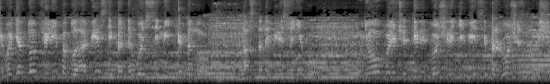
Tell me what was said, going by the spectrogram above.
И, войдя в дом Филиппа, благовестник одного из семи дьяконов, остановились у него. У него были четыре дочери девицы пророчествующие.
